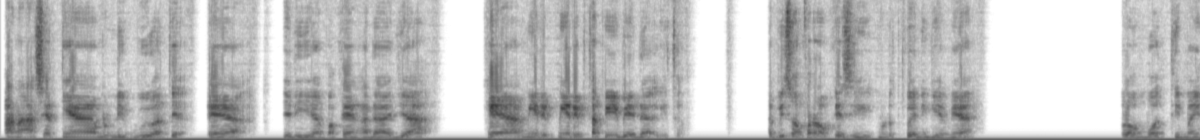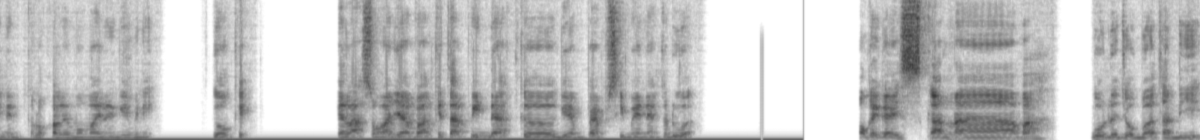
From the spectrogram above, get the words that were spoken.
karena asetnya belum dibuat ya, kayak jadi ya pakai yang ada aja, kayak mirip-mirip tapi beda gitu. Tapi so far oke okay sih, menurut gue ini game ya. Kalau buat dimainin, kalau kalian mau mainin game ini, gue oke. Okay. Ya langsung aja apa, kita pindah ke game Pepsi Man yang kedua. Oke okay guys, karena apa, gue udah coba tadi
